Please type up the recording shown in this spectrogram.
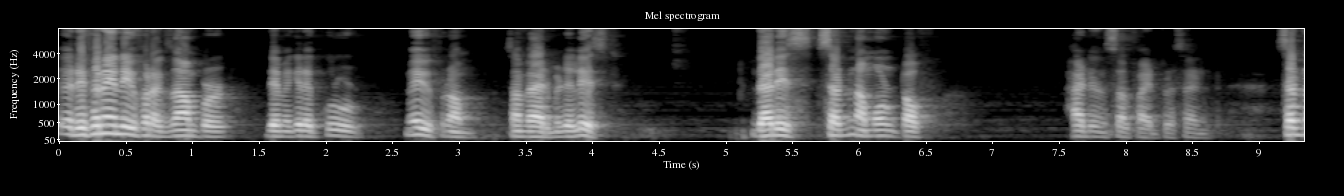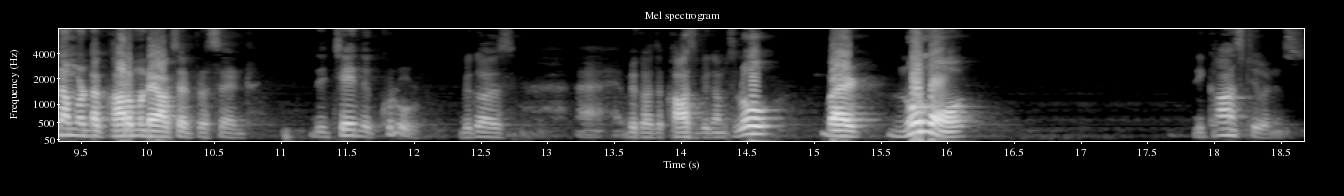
A refinery for example, they may get a crude maybe from somewhere Middle East. There is certain amount of hydrogen sulfide present, certain amount of carbon dioxide present, they change the crude because, uh, because the cost becomes low, but no more the constituents,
